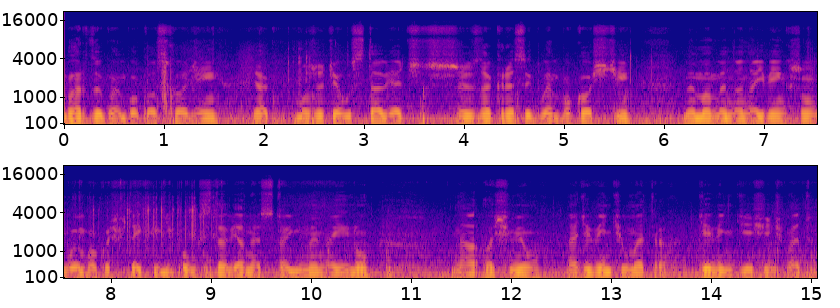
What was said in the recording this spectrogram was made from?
Bardzo głęboko schodzi. Jak możecie ustawiać trzy zakresy głębokości. My mamy na największą głębokość w tej chwili poustawiane. Stoimy na ilu? Na 8, na 9 metrach. 9-10 metrów.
